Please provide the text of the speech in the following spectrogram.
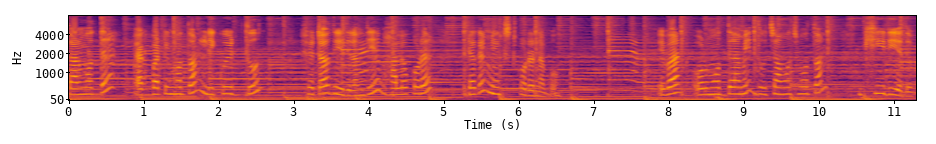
তার মধ্যে এক বাটি মতন লিকুইড দুধ, সেটাও দিয়ে দিলাম। দিয়ে ভালো করে এটাকে মিক্সড করে নেব। এবার ওর মধ্যে আমি দু চামচ মতন ঘি দিয়ে দেব।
